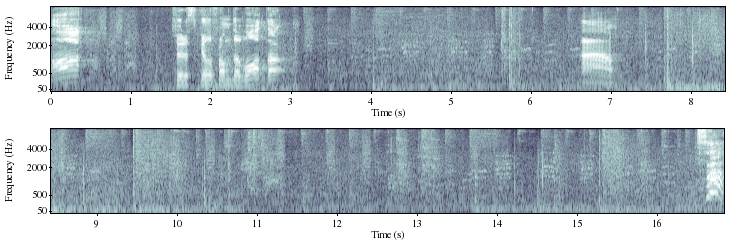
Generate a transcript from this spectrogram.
Ah! First kill from the water. Ow. Sah.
